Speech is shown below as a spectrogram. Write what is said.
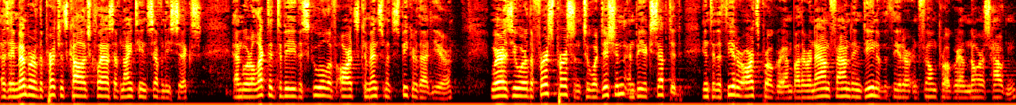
as a member of the Purchase College class of 1976 and were elected to be the School of Arts commencement speaker that year, whereas you were the first person to audition and be accepted into the theater arts program by the renowned founding dean of the theater and film program, Norris Houghton,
